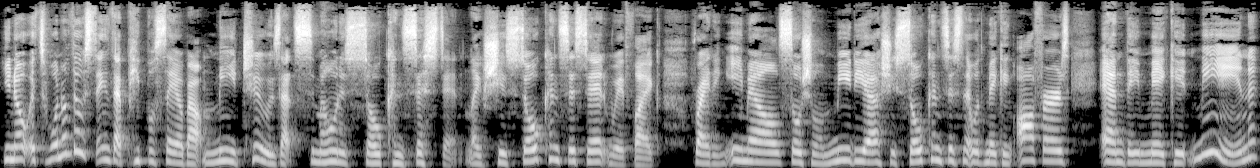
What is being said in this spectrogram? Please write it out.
You know, it's one of those things that people say about me too, is that Simone is so consistent. Like she's so consistent with like writing emails, social media. She's so consistent with making offers and they make it mean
